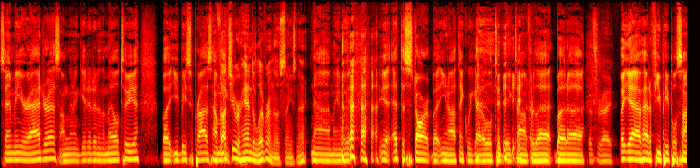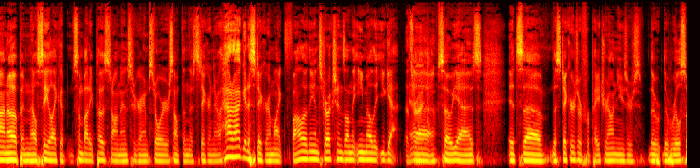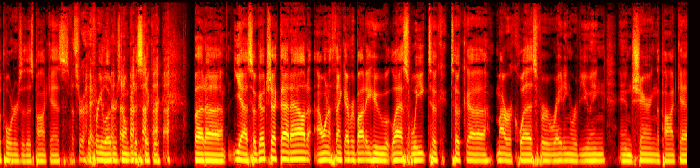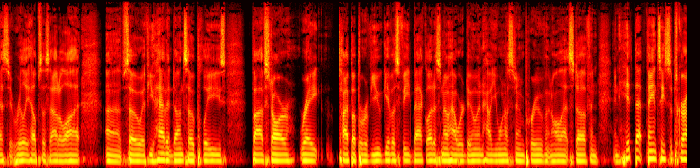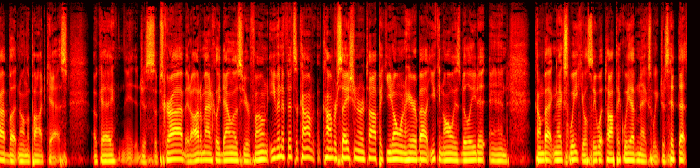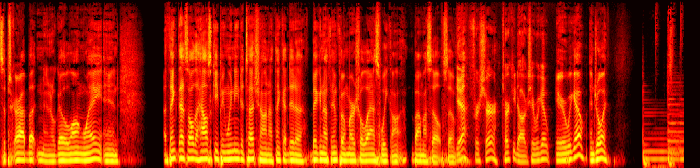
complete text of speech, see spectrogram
send me your address. I'm going to get it in the mail to you. But you'd be surprised how I many. thought you were hand delivering those things, Nick. Nah, I mean, we, yeah, at the start, but you know, I think we got a little too big time for that. But uh, That's right. but yeah, I've had a few people sign up and they'll see like a somebody post on Instagram story or something the sticker and they're like, "How do I get a sticker?" I'm like, "Follow the instructions on the email that you got." That's right. Uh, so yeah, it's it's uh the stickers are for Patreon users, the the real supporters of this podcast. That's right. The freeloaders don't get a sticker. But uh, yeah, so go check that out. I want to thank everybody who last week took took uh, my request for rating, reviewing, and sharing the podcast. It really helps us out a lot. Uh, so if you haven't done so, please five star rate, type up a review, give us feedback, let us know how we're doing, how you want us to improve, and all that stuff, and and hit that fancy subscribe button on the podcast. Okay, just subscribe. It automatically downloads to your phone. Even if it's a con- conversation or a topic you don't want to hear about, you can always delete it and come back next week. You'll see what topic we have next week. Just hit that subscribe button and it'll go a long way. And I think that's all the housekeeping we need to touch on. I think I did a big enough infomercial last week on by myself. So Yeah, for sure. Turkey dogs. Here we go. here we go. Enjoy.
